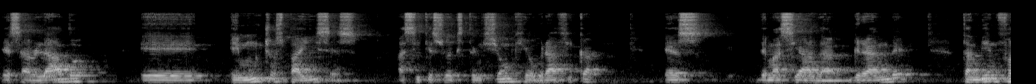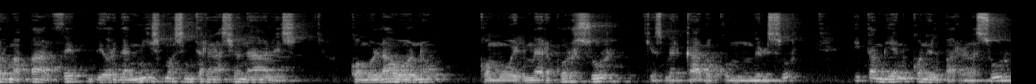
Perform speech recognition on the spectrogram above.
es hablado eh, en muchos países, así que su extensión geográfica es demasiado grande. También forma parte de organismos internacionales como la ONU, como el Mercosur, que es Mercado Común del Sur, y también con el Parlasur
